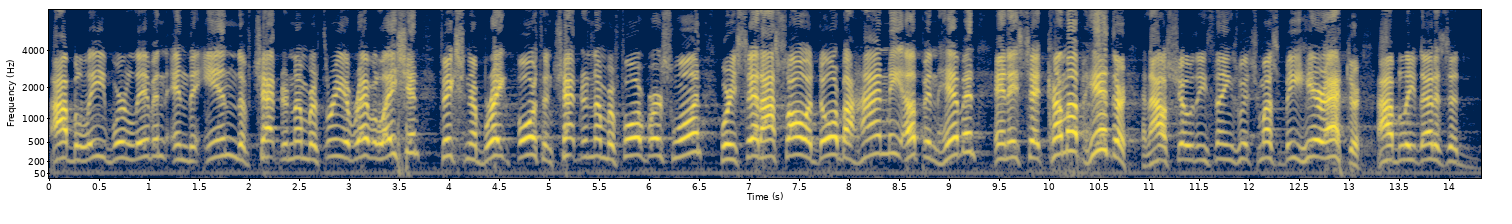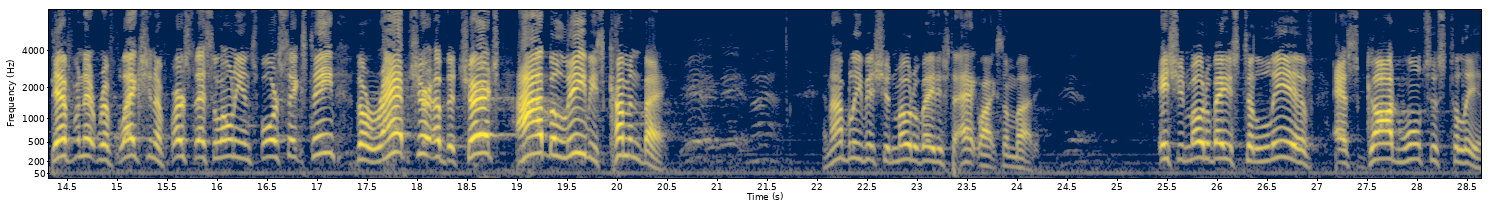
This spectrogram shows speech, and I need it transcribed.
I believe we're living in the end of chapter number three of Revelation, fixing to break forth in chapter number four, verse one, where he said, I saw a door behind me up in heaven, and it said, Come up hither, and I'll show these things which must be hereafter. I believe that is a definite reflection of 1 Thessalonians 4:16, the rapture of the church. I believe he's coming back. And I believe it should motivate us to act like somebody. It should motivate us to live as God wants us to live.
